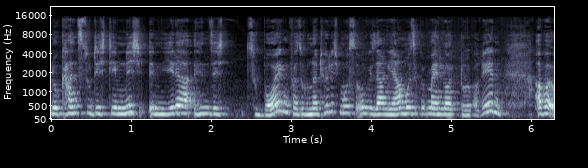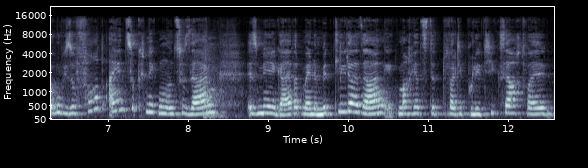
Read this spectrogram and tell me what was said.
Nur kannst du dich dem nicht in jeder Hinsicht zu beugen versuchen. Natürlich musst du irgendwie sagen, ja, muss ich mit meinen Leuten drüber reden, aber irgendwie sofort einzuknicken und zu sagen, ist mir egal, was meine Mitglieder sagen, ich mache jetzt das, was die Politik sagt, weil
